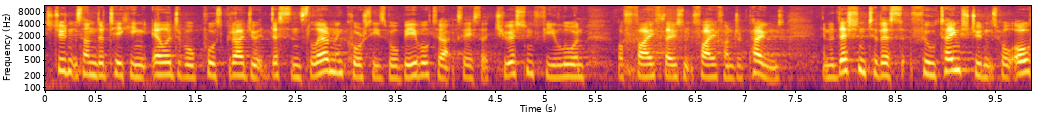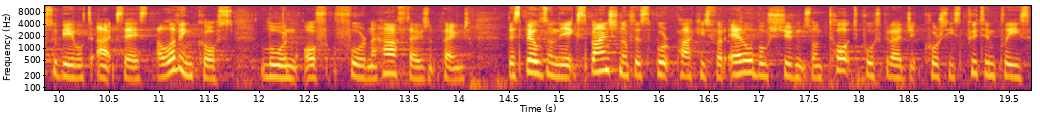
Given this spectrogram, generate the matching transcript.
students undertaking eligible postgraduate distance learning courses will be able to access a tuition fee loan of £5,500. In addition to this, full-time students will also be able to access a living cost loan of £4,500. This builds on the expansion of the support package for eligible students on taught postgraduate courses put in place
